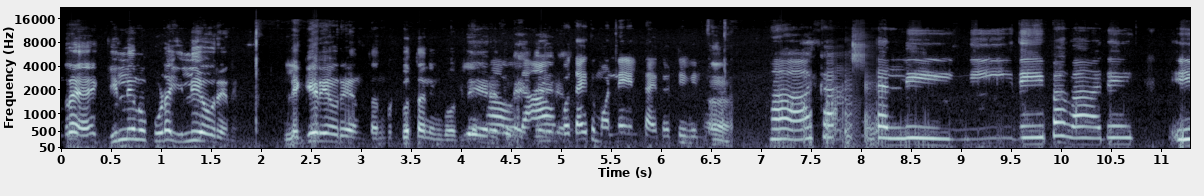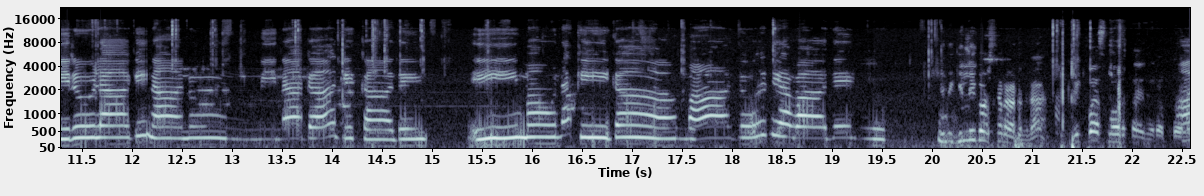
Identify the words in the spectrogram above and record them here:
ಅಂದ್ರೆ ಗಿಲ್ಲಿನೂ ಕೂಡ ಇಲ್ಲಿಯವರೇನೆ. ಲೆಗ್ಗೇರಿ ಅವರೇ ಅಂತ ಅಂದ್ಬಿಟ್ಟು ಗೊತ್ತಾ ನಿಮ್ಗೆ ಹೋಗ್ಲಿ? ಹೌದಾ ಗೊತ್ತಾಯ್ತು ಮೊನ್ನೆ ಹೇಳ್ತಾ ಇದ್ರು ಟಿವಿ ಹಾ. ಆಕಾಶದಲ್ಲಿ ನೀ ದೀಪವಾದೆ ಇರುಳಾಗಿ ನಾನು ನಿನಗಾಗಿ ಕಾದೆ ಈ ಮೌನಕೀಗ ಮಾಧುರ್ಯವಾದೆ. ಇದು ಗಿಲ್ಲಿಗೋಸ್ಕರ ಆಡಿದ್ರ? ಬಿಗ್ ಬಾಸ್ ನೋಡ್ತಾ ಇದ್ದೀರಪ್ಪ ಹಾ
